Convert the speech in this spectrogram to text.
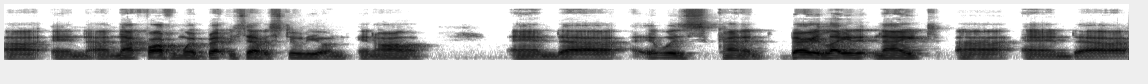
uh, and uh, not far from where Brett used to have a studio in, in Harlem. And uh, it was kind of very late at night, uh, and I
